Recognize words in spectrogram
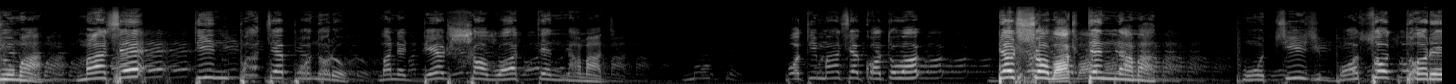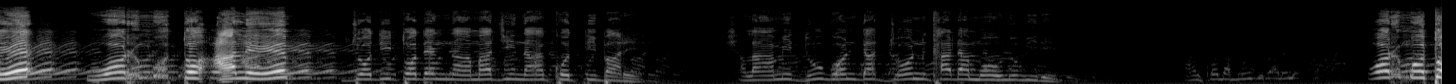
জুমা, মাসে তিন পাঁচে পনেরো মানে দেড়শো ওয়াক্তের নামাজ। প্রতি মাসে কত ওয়াক্ত? দেড়শো ওয়াক্তের নামাজ। পঁচিশ বছর ধরে ওর মতো আলেম যদি তোদের নামাজি না করতে পারে, শালা, আমি দু ঘণ্টা জন খাডা মৌলবি রে। ওর মতো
